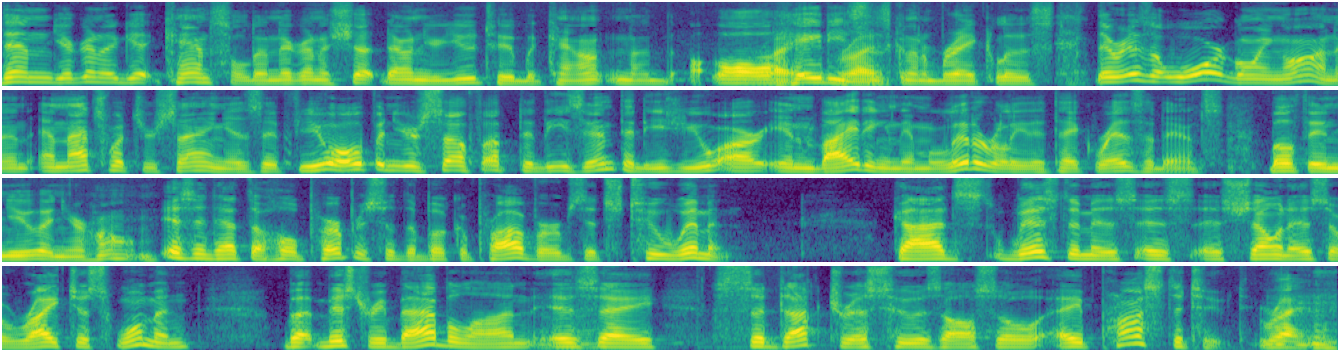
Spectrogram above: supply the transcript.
then you're going to get canceled and they're going to shut down your YouTube account and all right, Hades right. is going to break loose. There is a war going on, and, and that's what you're saying is if you open yourself up to these entities, you are inviting them literally to take residence both in you and your home. Isn't that the whole purpose of the book of Proverbs? It's two women. God's wisdom is, is, is shown as a righteous woman, but Mystery Babylon mm-hmm. is a seductress who is also a prostitute. Right. Mm-hmm.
